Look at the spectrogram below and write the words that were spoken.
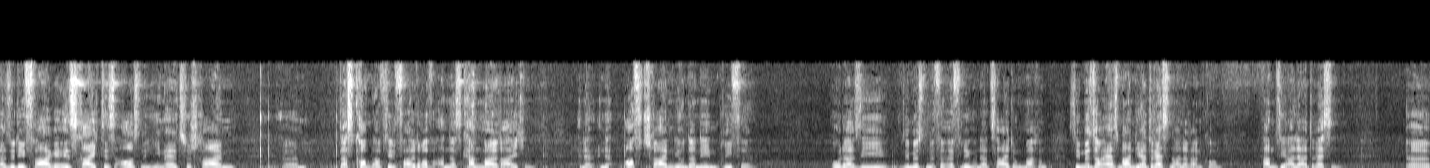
Also die Frage ist, reicht es aus, eine E-Mail zu schreiben? Ähm, das kommt auf den Fall darauf an, das kann mal reichen. In der, in der, oft schreiben die Unternehmen Briefe oder sie, sie müssen eine Veröffentlichung in der Zeitung machen. Sie müssen auch erstmal an die Adressen alle rankommen. Haben sie alle Adressen? Äh,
